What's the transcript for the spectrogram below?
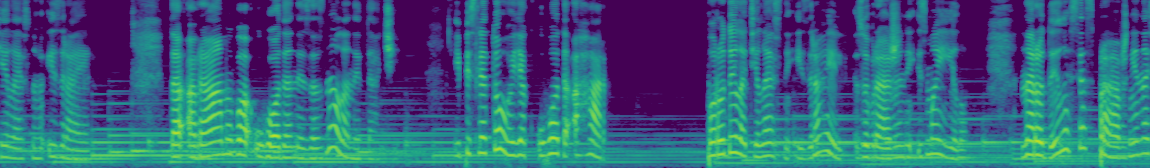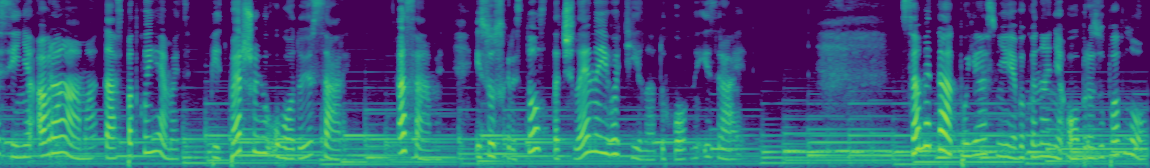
тілесного Ізраїлю. Та Авраамова угода не зазнала невдачі. І після того, як угода Агар породила тілесний Ізраїль, зображений Ізмаїлом, народилося справжнє насіння Авраама та спадкоємець під першою угодою Сари, а саме Ісус Христос та члени Його тіла, духовний Ізраїль. Саме так пояснює виконання образу Павло,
